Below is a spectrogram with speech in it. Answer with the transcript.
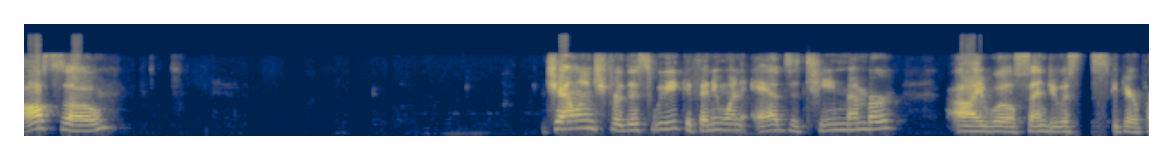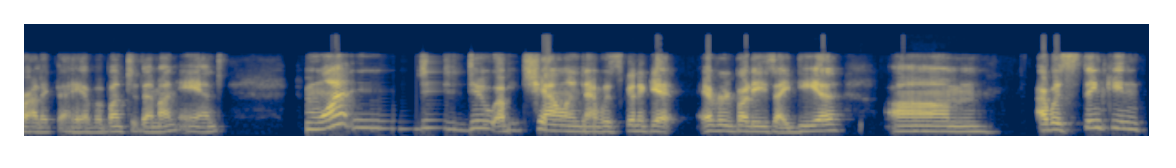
also, challenge for this week if anyone adds a team member, I will send you a skincare product. I have a bunch of them on hand. I'm wanting to do a challenge. I was going to get everybody's idea. Um, I was thinking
